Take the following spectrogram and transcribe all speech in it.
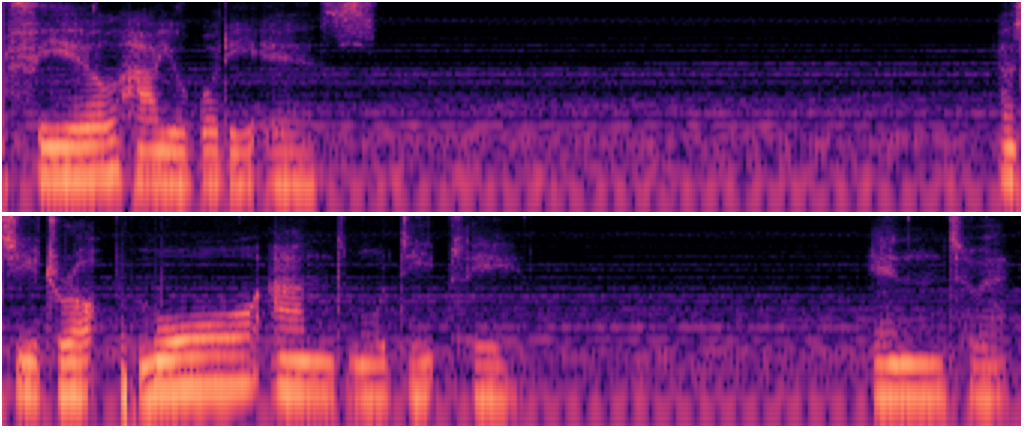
And feel how your body is. As you drop more and more deeply into it.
